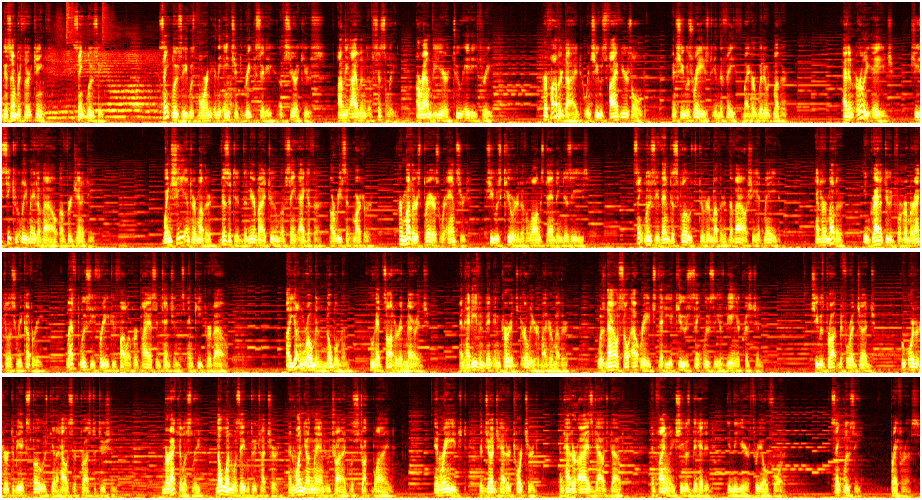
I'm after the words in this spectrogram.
December 13th, St. Lucy. St. Lucy was born in the ancient Greek city of Syracuse, on the island of Sicily, around the year 283. Her father died when she was five years old, and she was raised in the faith by her widowed mother. At an early age, she secretly made a vow of virginity. When she and her mother visited the nearby tomb of St. Agatha, a recent martyr, her mother's prayers were answered. She was cured of a long standing disease. St. Lucy then disclosed to her mother the vow she had made, and her mother, in gratitude for her miraculous recovery, left Lucy free to follow her pious intentions and keep her vow. A young Roman nobleman, who had sought her in marriage, and had even been encouraged earlier by her mother, was now so outraged that he accused St. Lucy of being a Christian. She was brought before a judge, who ordered her to be exposed in a house of prostitution. Miraculously, no one was able to touch her, and one young man who tried was struck blind. Enraged, the judge had her tortured and had her eyes gouged out, and finally she was beheaded in the year 304. St. Lucy, pray for us.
